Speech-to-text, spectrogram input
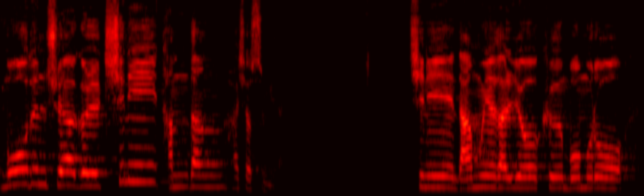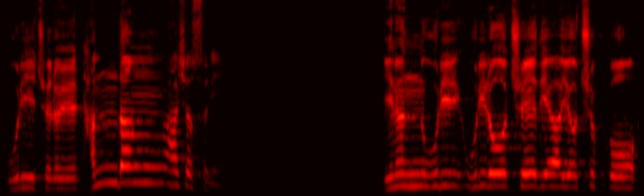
모든 죄악을 친히 담당하셨습니다. 친히 나무에 달려 그 몸으로 우리 죄를 담당하셨으니 이는 우리 우리로 죄에 대하여 죽고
